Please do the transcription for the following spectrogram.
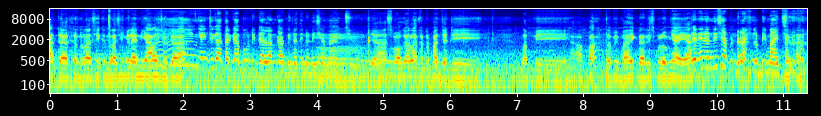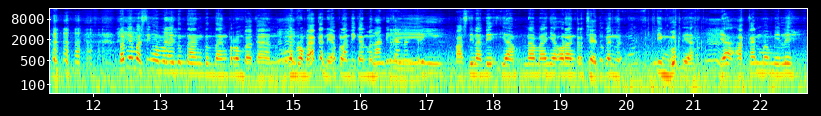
ada generasi-generasi milenial juga. Hmm, yang juga tergabung di dalam kabinet Indonesia Hmm, Maju Ya, semoga lah ke depan jadi lebih apa? Lebih baik dari sebelumnya ya. dan Indonesia beneran lebih maju Tapi yang pasti ngomongin tentang tentang perombakan, bukan perombakan ya, pelantikan menteri. Pelantikan menteri. Pasti nanti ya namanya orang kerja itu kan teamwork ya. Dia akan memilih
